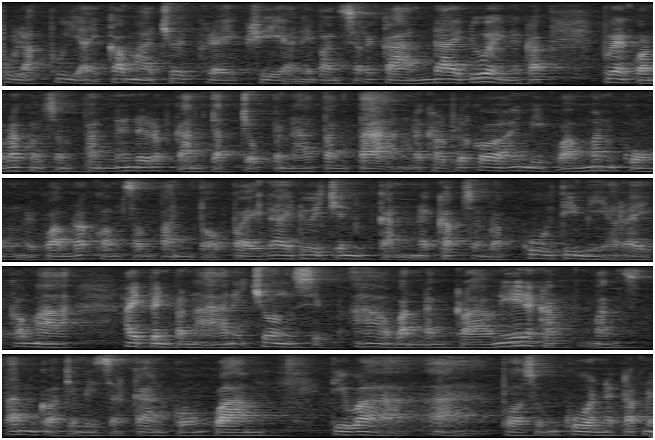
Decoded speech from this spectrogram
ผู้หลักผู้ใหญ่ก็มาช่วยเคลียร์ในบางสถานการณ์ได้ด้วยนะครับเพื่อความรักความสัมพันธ์นั้นได้รับการตัดจบปัญหาต่างๆนะครับแล้วก็ให้มีความมั่นคงในความรักความสัมพันธ์ต่อไปได้ด้วยเช่นกันนะครับสำหรับคู่ที่มีอะไรเข้ามาให้เป็นปัญหาในช่วง 15 วันดังกล่าวนี้นะครับบางท่านก็จะมีสถานการณ์ของความที่ว่าอพอสมควรนะครับใน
